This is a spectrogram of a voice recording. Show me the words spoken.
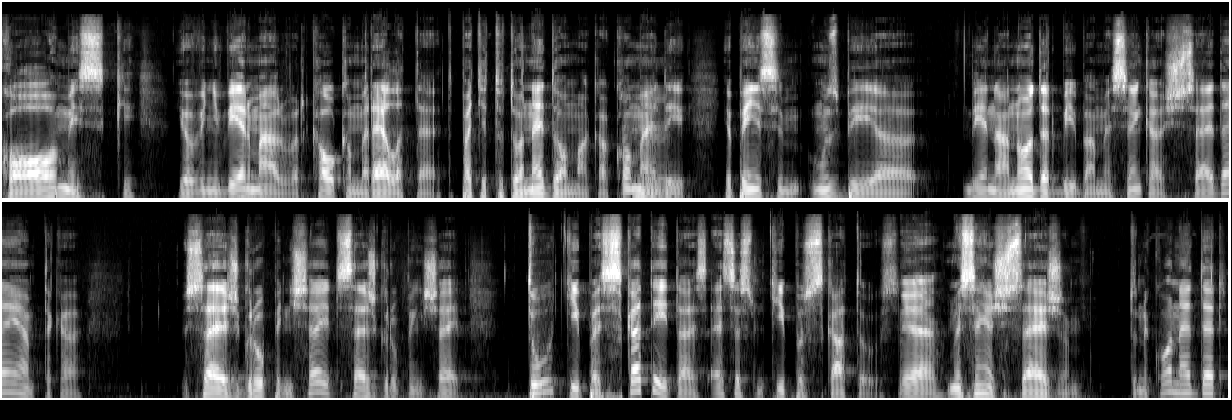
komiski, jo viņi vienmēr var kaut kam relatēt. Pat ja tu to nedomā kā komēdiju. Mm. Jo, pieņemsim, mums bija vienā nodarbībā, mēs vienkārši sēdējām. Sēž grupiņš šeit, sēž grupiņš šeit tu ķipa esi skatītājs, es esmu ķipus skatuves. Yeah. Mēs vienkārši sēžam. Tu neko nedari.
